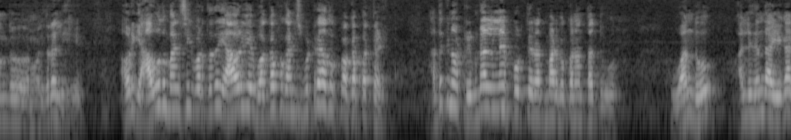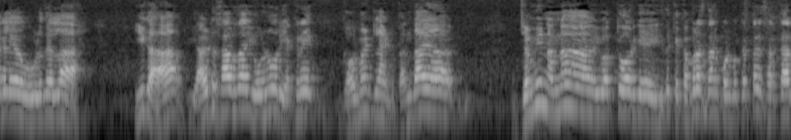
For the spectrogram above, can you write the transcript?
ಒಂದು ಇದರಲ್ಲಿ, ಅವ್ರಿಗೆ ಯಾವುದು ಮನಸ್ಸಿಗೆ ಬರ್ತದೆ ಯಾವ್ರಿಗೆ ವಕಪ್ಗೆ ಅನಿಸ್ಬಿಟ್ರೆ ಅದು ವಕಪ್ ಅಂತೇಳಿ. ಅದಕ್ಕೆ ನಾವು ಟ್ರಿಬ್ಯುನಲ್ನೇ ಪೂರ್ತಿ ರದ್ದು ಮಾಡಬೇಕು ಅನ್ನೋಂಥದ್ದು. ಒಂದು, ಅಲ್ಲಿಂದ ಈಗಾಗಲೇ ಉಳಿದೆಲ್ಲ, ಈಗ ಎರಡು ಸಾವಿರದ ಏಳ್ನೂರು ಎಕರೆ ಗೌರ್ಮೆಂಟ್ ಲ್ಯಾಂಡ್ ಕಂದಾಯ ಜಮೀನನ್ನು ಇವತ್ತು ಅವ್ರಿಗೆ ಇದಕ್ಕೆ ಕಬ್ರಸ್ತಾನ ಕೊಡ್ಬೇಕಂತ ಸರ್ಕಾರ?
